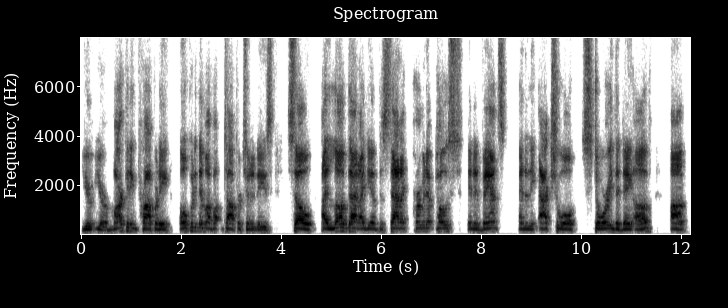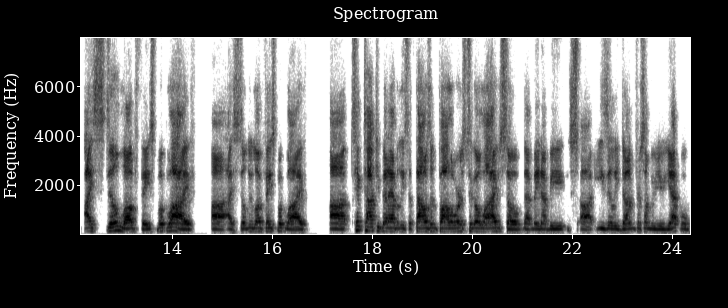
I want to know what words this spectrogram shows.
you're, you're marketing property, opening them up to opportunities. So I love that idea of the static permanent post in advance and then the actual story the day of. Um, I still love Facebook Live. Uh, I still do love Facebook Live. Uh, TikTok, you've got to have at least a thousand followers to go live, so that may not be uh, easily done for some of you yet. We'll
